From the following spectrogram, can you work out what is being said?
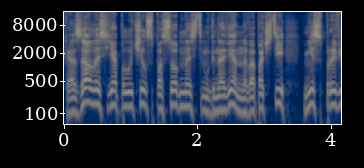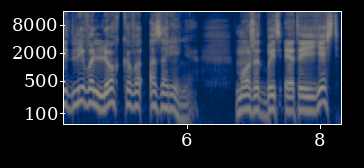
Казалось, я получил способность мгновенного, почти несправедливо легкого озарения. Может быть, это и есть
